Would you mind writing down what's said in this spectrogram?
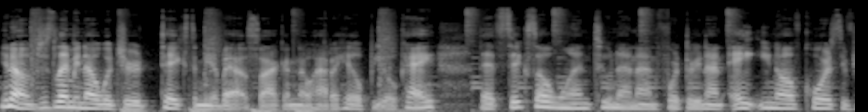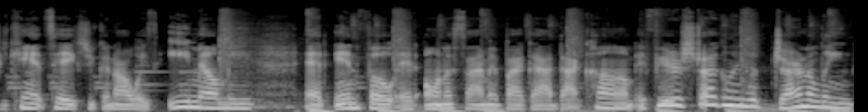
You know, just let me know what you're texting me about so I can know how to help you. Okay, that's 601 299 4398. You know, of course, if you can't text, you can always email me at info at onassignmentbygod.com. If you're struggling with journaling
